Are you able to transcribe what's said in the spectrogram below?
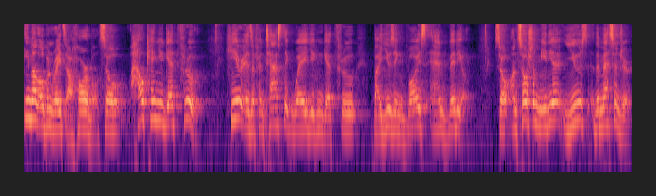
Email open rates are horrible. So how can you get through? Here is a fantastic way you can get through by using voice and video. So on social media, use the messenger,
